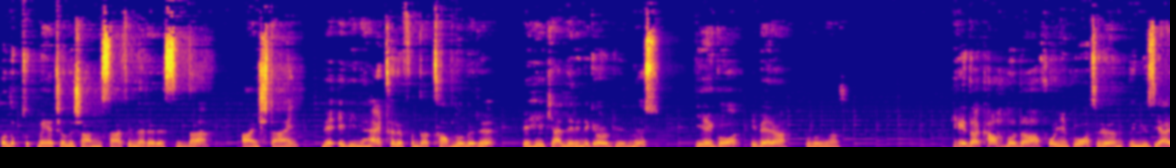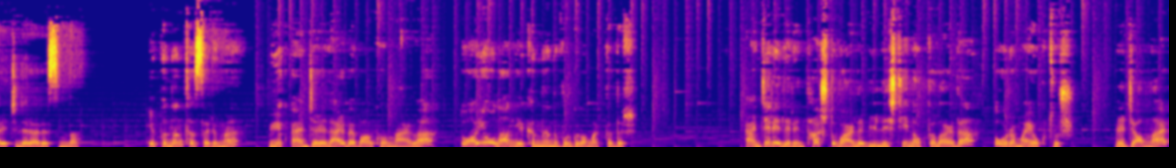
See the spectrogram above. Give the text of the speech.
balık tutmaya çalışan misafirler arasında Einstein ve evin her tarafında tabloları ve heykellerini gördüğümüz Diego Rivera bulunuyor. Frida Kahlo da Falling Water'ın ünlü ziyaretçileri arasında. Yapının tasarımı büyük pencereler ve balkonlarla doğaya olan yakınlığını vurgulamaktadır. Pencerelerin taş duvarla birleştiği noktalarda doğrama yoktur ve camlar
